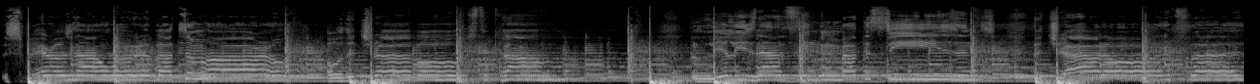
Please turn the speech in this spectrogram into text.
The sparrow's not worried about tomorrow or the troubles to come. The lily's not thinking about the seasons, the drought or the flood.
